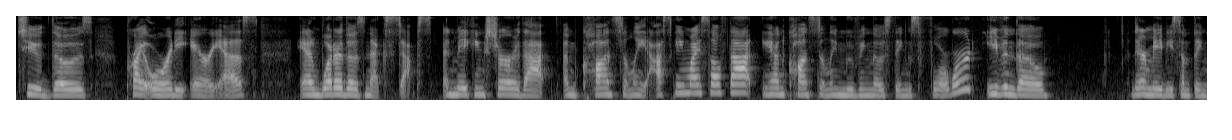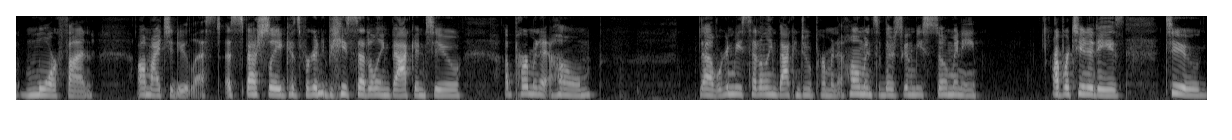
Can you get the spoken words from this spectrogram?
to those priority areas and what are those next steps and making sure that I'm constantly asking myself that and constantly moving those things forward even though there may be something more fun on my to-do list especially because we're going to be settling back into a permanent home uh, we're going to be settling back into a permanent home and so there's going to be so many opportunities to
